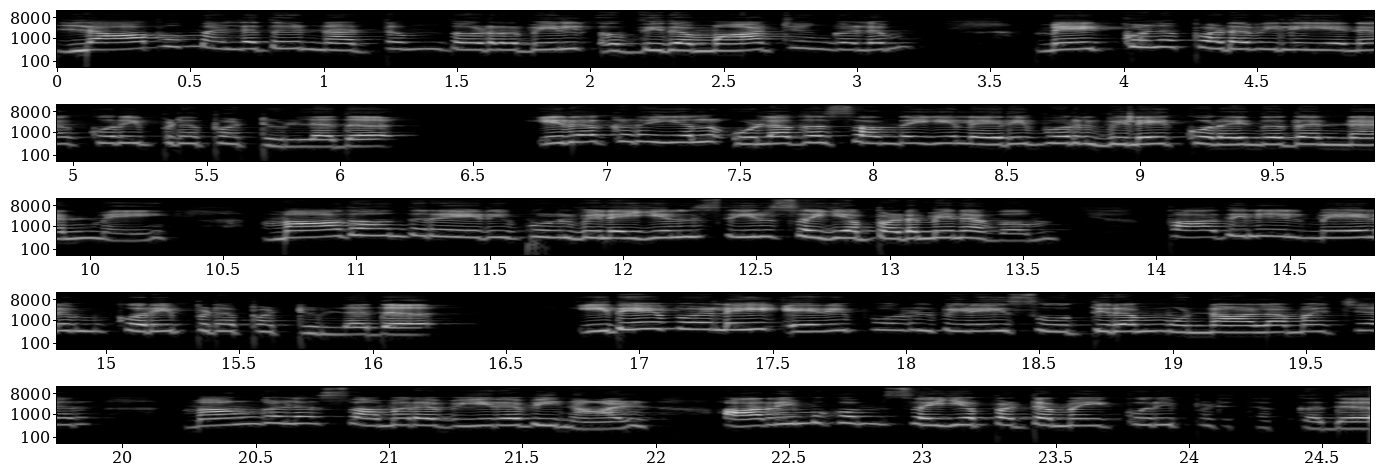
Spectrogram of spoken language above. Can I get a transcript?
லாபம் அல்லது நட்டம் தொடர்பில் எவ்வித மாற்றங்களும் மேற்கொள்ளப்படவில்லை என குறிப்பிடப்பட்டுள்ளது. இதற்கிடையில் உலக சந்தையில் எரிபொருள் விலை குறைந்ததன் நன்மை மாதாந்திர எரிபொருள் விலையில் சீர் செய்யப்படும் எனவும் பதிலில் மேலும் குறிப்பிடப்பட்டுள்ளது. இதேவேளை எரிபொருள் விலை சூத்திரம் முன்னாள் அமைச்சர் மங்கள சமர வீரவினால் அறிமுகம் செய்யப்பட்டமை குறிப்பிடத்தக்கது.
